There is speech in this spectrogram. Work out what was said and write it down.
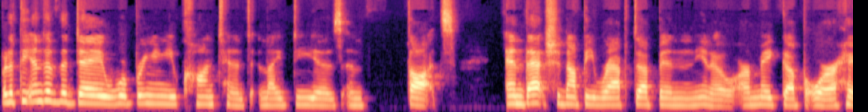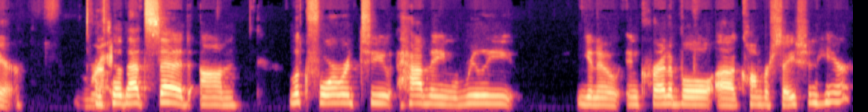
But at the end of the day, we're bringing you content and ideas and thoughts. And that should not be wrapped up in you know our makeup or our hair. Right. And so that said um, look forward to having really you know incredible uh, conversation here.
